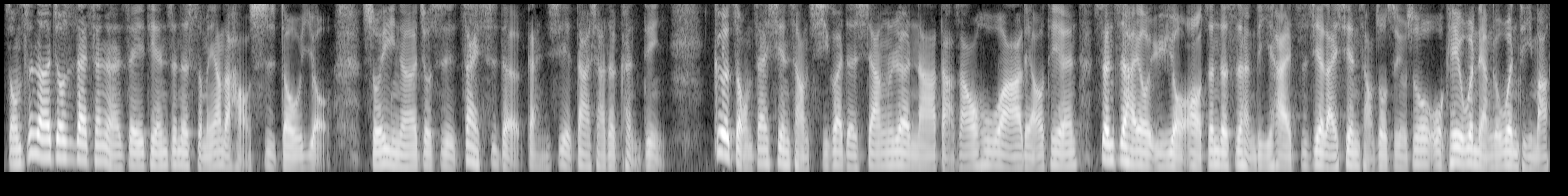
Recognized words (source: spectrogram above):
总之呢，就是在参展的这一天，真的什么样的好事都有。所以呢，就是再次的感谢大家的肯定。各种在现场奇怪的相认啊、打招呼啊、聊天，甚至还有鱼友哦，真的是很厉害，直接来现场做质询，说我可以问两个问题吗？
